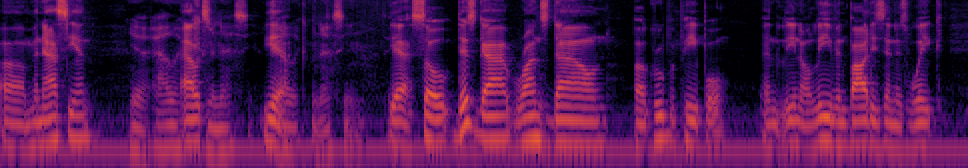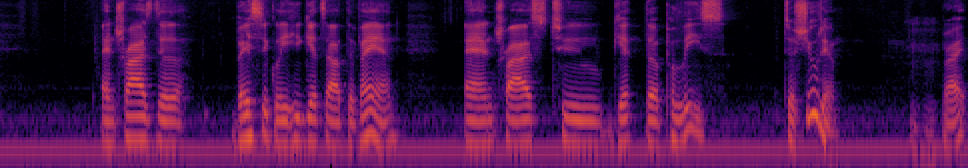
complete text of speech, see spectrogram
uh, Minassian. Yeah, Alec, Alex- Minassian. yeah. Alek Minassian. Yeah, so this guy runs down a group of people and you know leaving bodies in his wake and tries to basically he gets out the van and tries to get the police to shoot him. Mm-hmm. Right?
